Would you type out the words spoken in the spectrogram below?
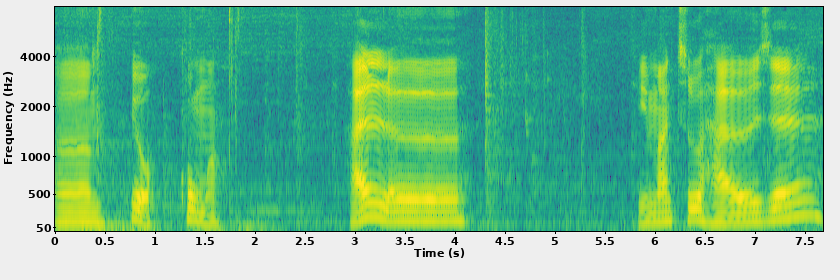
Ähm, jo, gucken mal. Hallo. Jemand zu Hause?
